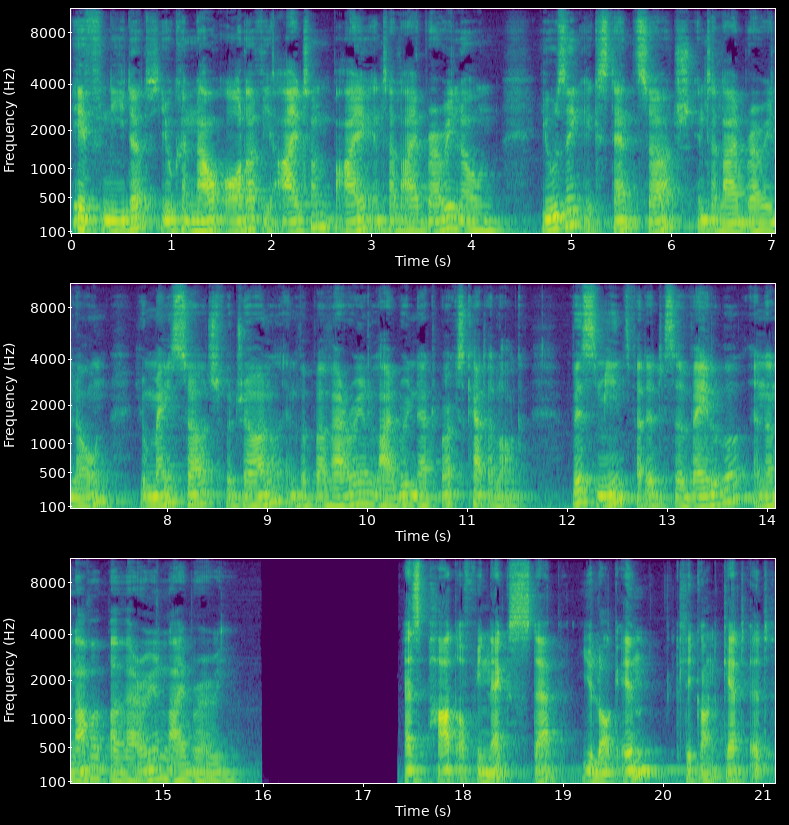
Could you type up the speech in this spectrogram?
If needed, you can now order the item by interlibrary loan. Using Extend Search Interlibrary Loan, you may search the journal in the Bavarian Library Network's catalog. This means that it is available in another Bavarian library. As part of the next step, you log in, click on Get It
